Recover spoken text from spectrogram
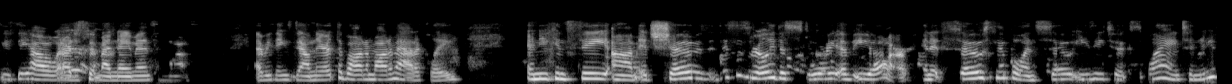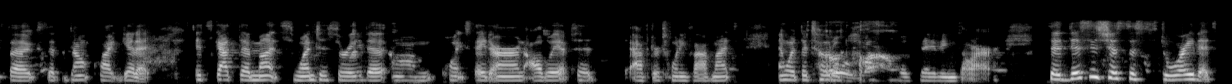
you see how when I just put my name in, so everything's down there at the bottom automatically. And you can see um, it shows this is really the story of ER, and it's so simple and so easy to explain to new folks that don't quite get it. It's got the months one to three, the um, points they'd earn, all the way up to after 25 months, and what the total Oh, wow. possible savings are. So this is just a story that's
